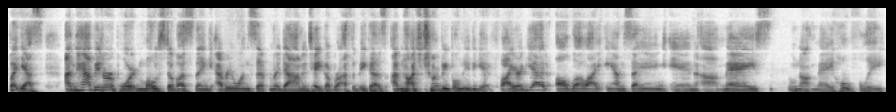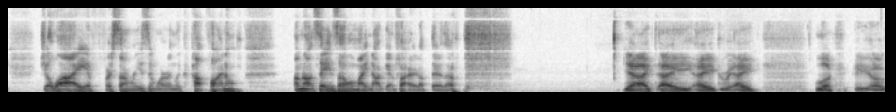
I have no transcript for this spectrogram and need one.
But yes, I'm happy to report most of us think everyone simmer down and take a breath because I'm not sure people need to get fired yet. Although I am saying in uh, May, well, not May, hopefully July, if for some reason we're in the cup final. I'm not saying someone might not get fired up there though. Yeah, I I, I agree. I look, you know,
